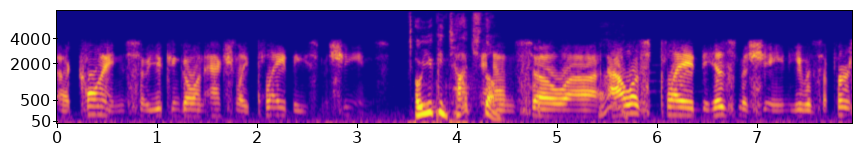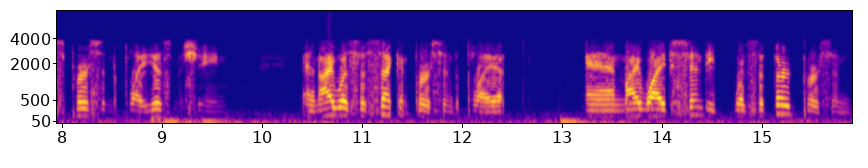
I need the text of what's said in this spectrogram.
uh, coins, so you can go and actually play these machines. Oh, you can touch them. And so uh, Oh. Alice played his machine. He was the first person to play his machine, and I was the second person to play it. And my wife Cindy was the third person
